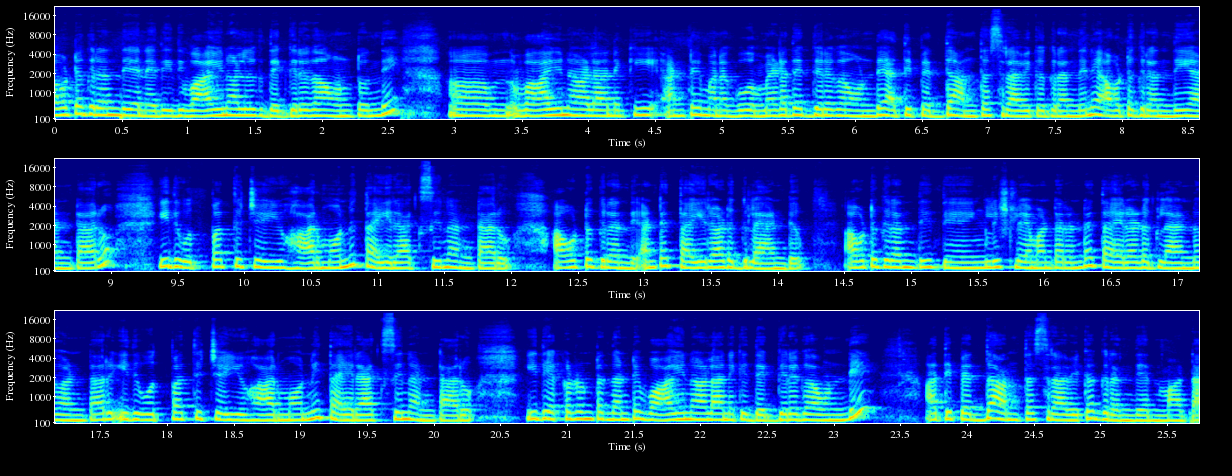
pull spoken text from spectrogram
అవుట గ్రంథి అనేది ఇది వాయునాళాలకు దగ్గరగా ఉంటుంది. వాయునాళానికి అంటే మన గో మెడ దగ్గరగా ఉండే అతిపెద్ద అంతఃస్రావిక గ్రంథిని అవుట గ్రంథి అంటారు. ఇది ఉత్పత్తి చేయు హార్మోన్ థైరాక్సిన్ అంటారు. అవుట్ గ్రంథి అంటే థైరాయిడ్ గ్లాండ్. అవుట్ గ్రంథి ఇంగ్లీష్లో ఏమంటారంటే థైరాయిడ్ గ్లాండ్ అంటారు. ఇది ఉత్పత్తి చేయు హార్మోన్ని థైరాక్సిన్ అంటారు. ఇది ఎక్కడ ఉంటుందంటే వాయునాళానికి దగ్గరగా ఉండి అతిపెద్ద అంతఃస్రావిక గ్రంథి అనమాట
